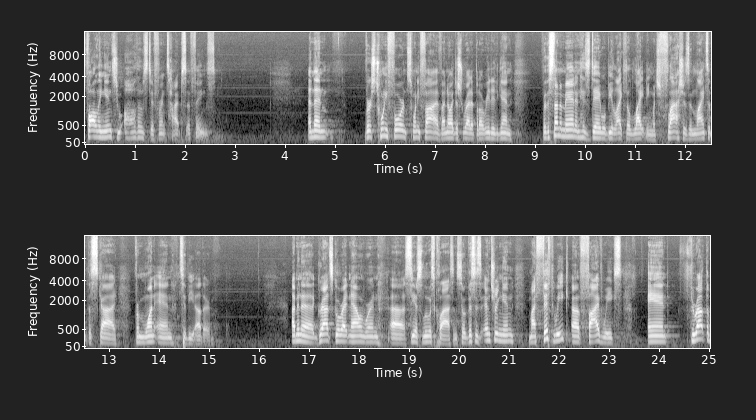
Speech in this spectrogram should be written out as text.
falling into all those different types of things. And then verse 24 and 25, I know I just read it, but I'll read it again. For the Son of Man in his day will be like the lightning which flashes and lights up the sky from one end to the other. I'm in a grad school right now, and we're in uh, C.S. Lewis class. And so this is entering in my fifth week of five weeks. And throughout the,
